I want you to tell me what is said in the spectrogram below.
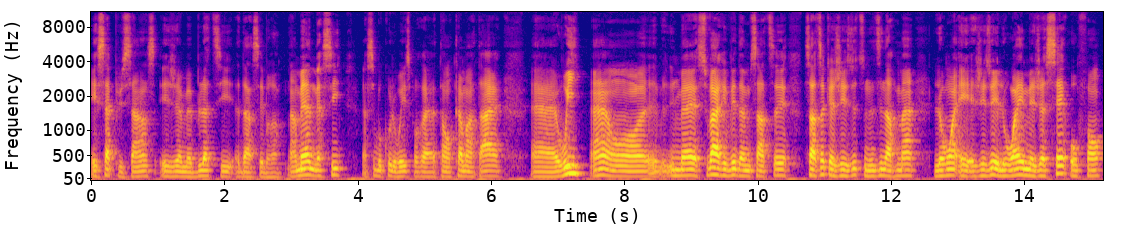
et sa puissance, et je me blottis dans ses bras. Amen. Merci. Merci beaucoup, Louise, pour euh, ton commentaire. Euh, oui, hein, il m'est souvent arrivé de me sentir, sentir que Jésus, tu nous dis normalement, loin, et Jésus est loin, mais je sais au fond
